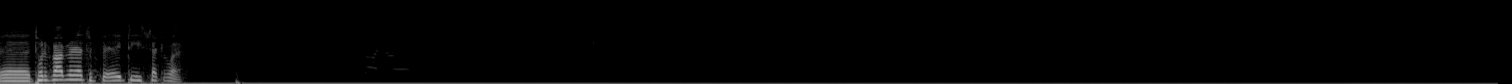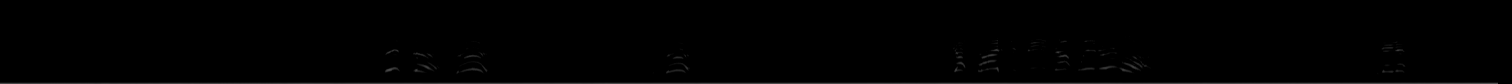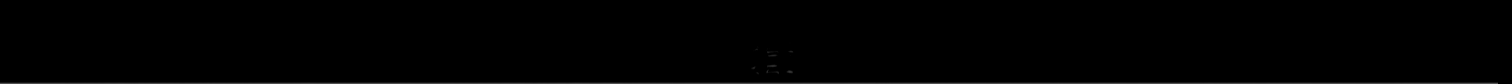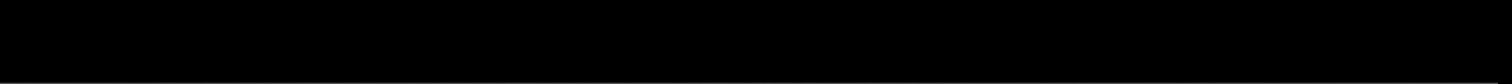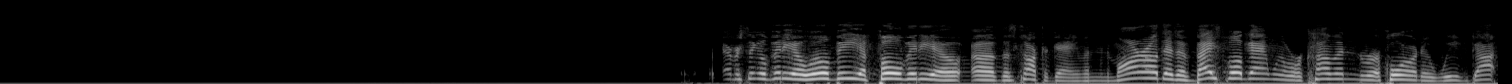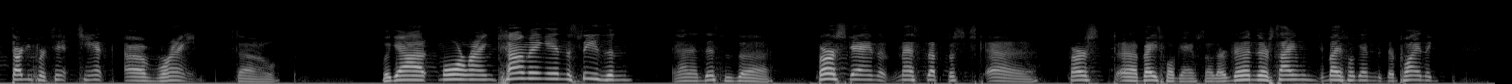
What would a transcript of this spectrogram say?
Uh, 25 minutes and 50 seconds left. Every single video will be a full video of the soccer game. And tomorrow there's a baseball game where we're coming to record and we've got 30% chance of rain. So, we got more rain coming in the season. And this is the first game that messed up the uh, first uh, baseball game. So they're doing their same baseball game that they're playing. The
